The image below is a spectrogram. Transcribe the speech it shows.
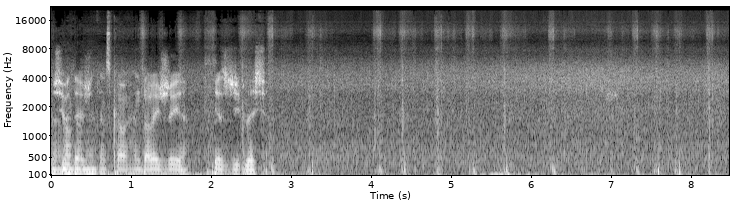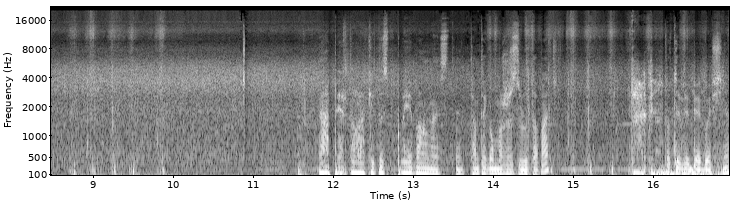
Mi się Dobra, wydaje, że dobra. ten skałachem dalej żyje. Jest gdzieś w lesie. Ja pierdolę, jakie to jest pojebane z tym. Tamtego możesz zlutować? Tak. To ty wybiegłeś, nie?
